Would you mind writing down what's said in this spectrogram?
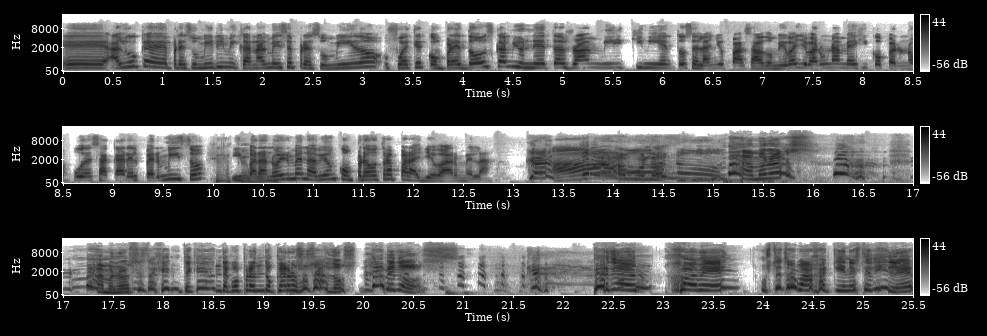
eh, algo que presumir y mi canal me dice presumido fue que compré dos camionetas Ram 1500 el año pasado. Me iba a llevar una a México, pero no pude sacar el permiso y Qué para bueno. no irme en avión compré otra para llevármela. ¿Qué? ¡Vámonos! ¡Vámonos! ¡Vámonos! ¡Vámonos! Esta gente que anda comprando carros usados. ¡Dame dos! Perdón, joven. ¿Usted trabaja aquí en este dealer?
